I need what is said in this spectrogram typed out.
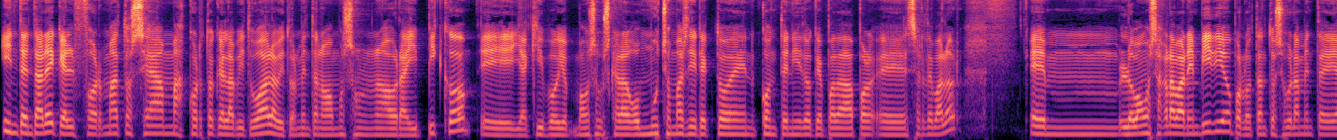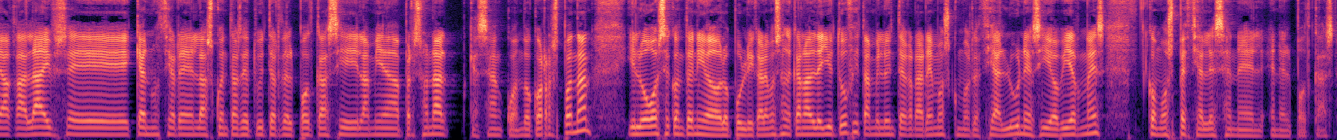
Intentaré que el formato sea más corto que el habitual. Habitualmente nos vamos a una hora y pico eh, y aquí voy, vamos a buscar algo mucho más directo en contenido que pueda eh, ser de valor. Em, lo vamos a grabar en vídeo, por lo tanto seguramente haga lives eh, que anunciaré en las cuentas de Twitter del podcast y la mía personal, que sean cuando correspondan. Y luego ese contenido lo publicaremos en el canal de YouTube y también lo integraremos, como os decía, lunes y o viernes como especiales en el, en el podcast.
